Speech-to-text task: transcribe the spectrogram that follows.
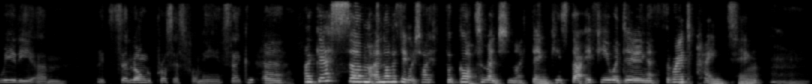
really um it's a long process for me. It's like yeah. I guess um, another thing which i forgot to mention i think is that if you were doing a thread painting mm-hmm.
